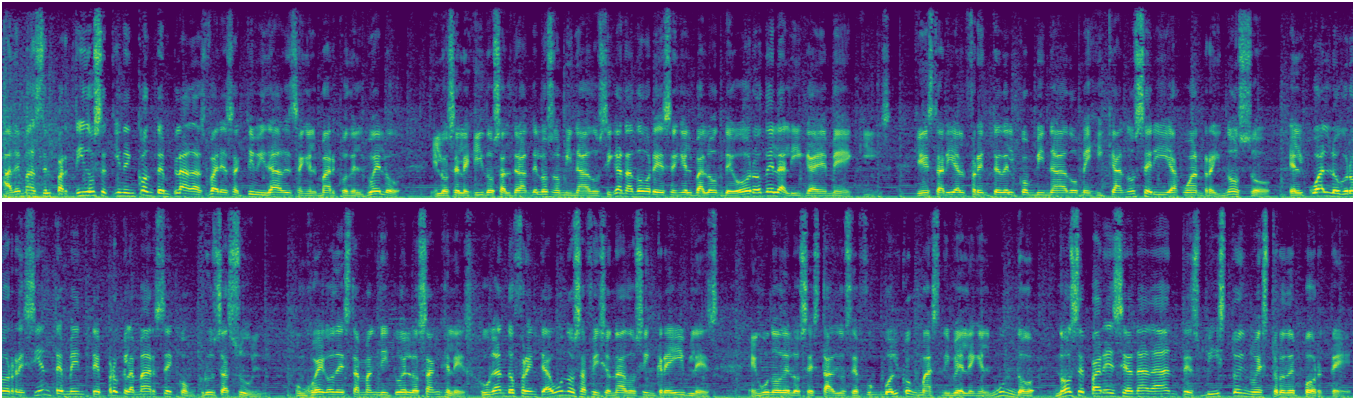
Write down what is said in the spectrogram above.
Además del partido se tienen contempladas varias actividades en el marco del duelo y los elegidos saldrán de los nominados y ganadores en el Balón de Oro de la Liga MX. Quien estaría al frente del combinado mexicano sería Juan Reynoso, el cual logró recientemente proclamarse con Cruz Azul. Un juego de esta magnitud en Los Ángeles, jugando frente a unos aficionados increíbles, en uno de los estadios de fútbol con más nivel en el mundo, no se parece a nada antes visto en nuestro deporte.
